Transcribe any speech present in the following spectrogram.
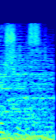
got.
